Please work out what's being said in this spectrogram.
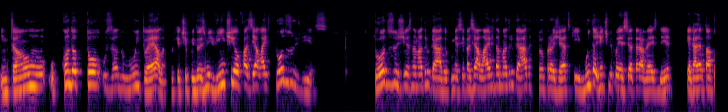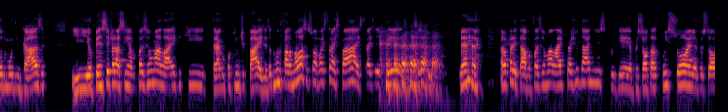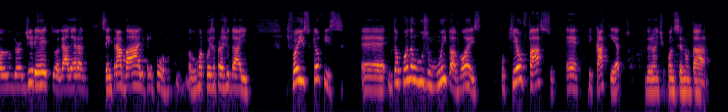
Então, quando eu estou usando muito ela, porque, tipo, em 2020 eu fazia live todos os dias. Todos os dias na madrugada. Eu comecei a fazer a live da madrugada, que foi o um projeto que muita gente me conheceu através dele, porque a galera estava todo mundo em casa. E eu pensei, falar assim, ah, vou fazer uma live que traga um pouquinho de paz. E todo mundo fala, nossa, sua voz traz paz, traz leveza, né? Aí eu falei, tá, vou fazer uma live para ajudar nisso, porque o pessoal tá com insônia, o pessoal não dorme direito, a galera sem trabalho. Eu falei, pô, alguma coisa para ajudar aí. E foi isso que eu fiz. É, então, quando eu uso muito a voz, o que eu faço é ficar quieto durante quando você não está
